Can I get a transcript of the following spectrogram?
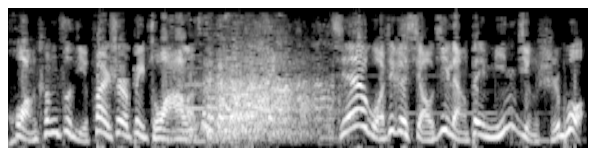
谎称自己犯事被抓了。结果这个小伎俩被民警识破，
